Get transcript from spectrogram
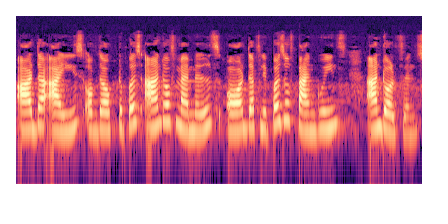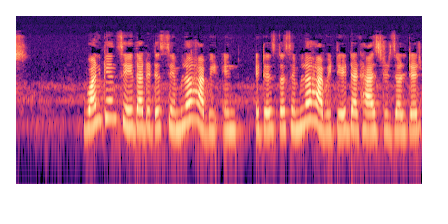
are the eyes of the octopus and of mammals or the flippers of penguins and dolphins. One can say that it is similar in it is the similar habitat that has resulted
